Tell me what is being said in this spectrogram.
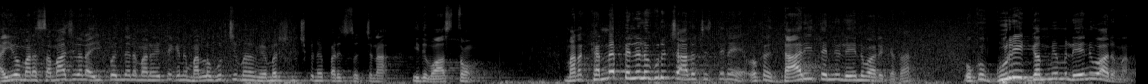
అయ్యో మన సమాజం ఇలా అయిపోయిందని మనం అయితే కనుక మన గురించి మనం విమర్శించుకునే పరిస్థితి వచ్చినా ఇది వాస్తవం. మన కన్న పిల్లల గురించి ఆలోచిస్తేనే ఒక దారి తెన్ను లేనివారు కదా ఒక గురి గమ్యం లేనివారు మనం.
